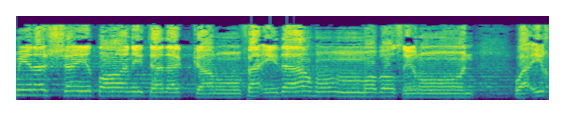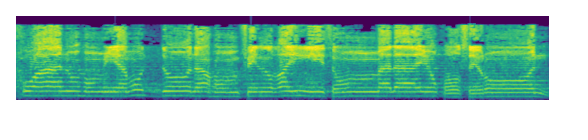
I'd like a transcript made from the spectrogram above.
مِّنَ الشَّيْطَانِ تَذَكَّرُوا فَإِذَا هُم مُّبْصِرُونَ وَإِخْوَانُهُمْ يَمُدُّونَهُمْ فِي الْغَيِّ ثُمَّ لَا يُقْصِرُونَ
